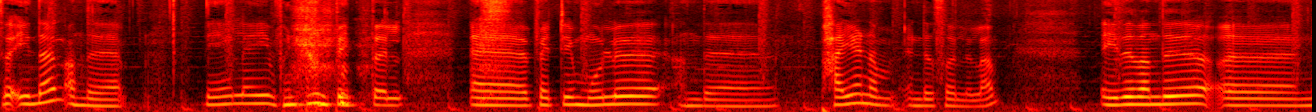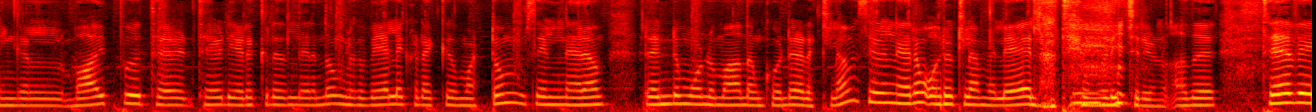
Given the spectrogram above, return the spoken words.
ஸோ இதான் அந்த வேலை விண்ணப்பித்தல் பற்றி முழு அந்த பயணம் என்று சொல்லலாம். இது வந்து நீங்கள் வாய்ப்பு தே தேடி எடுக்கிறதுலேருந்து உங்களுக்கு வேலை கிடைக்க மட்டும் சில நேரம் ரெண்டு மூணு மாதம் கொண்டு எடுக்கலாம். சில நேரம் ஒரு கிழமையிலே எல்லாத்தையும் முடிச்சிடணும். அது தேவை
